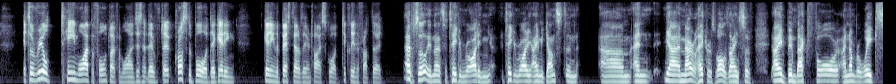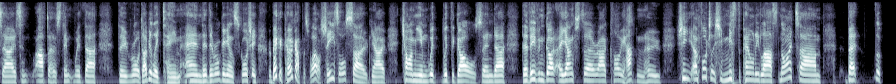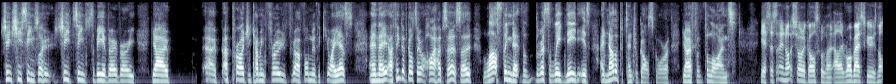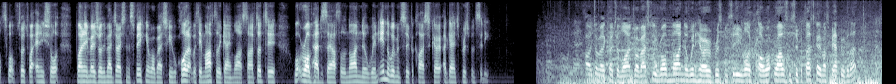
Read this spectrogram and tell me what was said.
it's a real team-wide performance from Lions, isn't it? They're, they're, across the board. They're getting getting the best out of their entire squad, particularly in the front third. Absolutely, and that's a Tegan Riding, Tegan Riding, Amy Gunston, um, and you know, and Mariel Hecker as well has only sort of only been back for a number of weeks uh, since after her stint with uh, the Raw W League team, and they're, they're, all getting on the score sheet. Rebecca Kirkup as well. She's also you know chiming in with with the goals, and uh, they've even got a youngster uh, Chloe Hutton who she unfortunately she missed the penalty last night, um, but look, she she seems like she seems to be a very very you know a, project coming through uh, forming of the QAS, and they I think they've got some high hopes there. So last thing that the, the rest of the league need is another potential goal scorer, you know, for, for Lions. Yes, they're not short of goal scorer, are they? Rob Askew is not swapped by any short by any measure of the imagination. Speaking of Rob Askew, we caught up with him after the game last night. So let's hear what Rob had to say after the 9 0 win in the Women's Super Classico against Brisbane City. Hi, John Mayer, coach of Lions, Rob Askew. Rob, 9 0 win here over Brisbane City, like our rivals in Super Classico. You must be happy with that.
